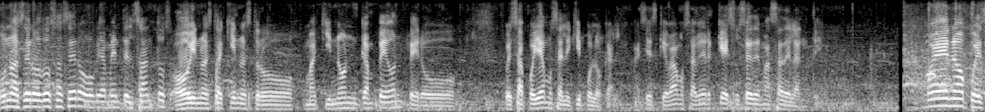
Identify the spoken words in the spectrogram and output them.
1 a 0, 2 a 0, obviamente el Santos. Hoy no está aquí nuestro maquinón campeón, pero pues apoyamos al equipo local. Así es que vamos a ver qué sucede más adelante. Bueno, pues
